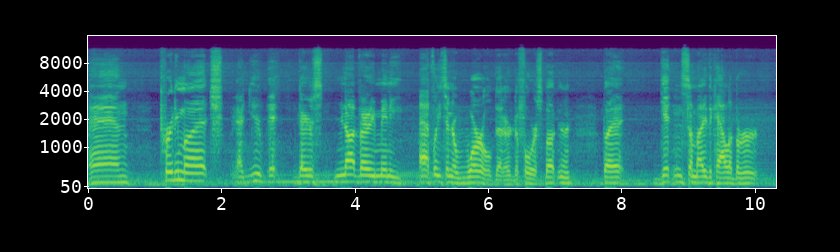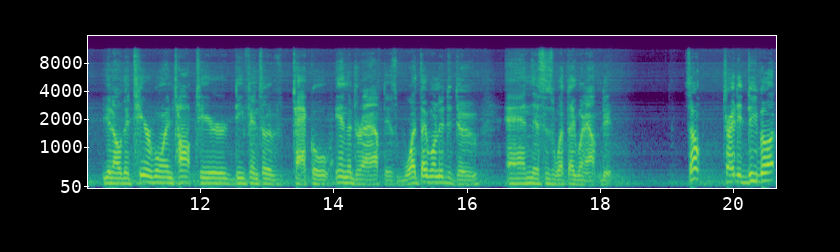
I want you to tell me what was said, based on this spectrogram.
and pretty much uh, you, it, there's not very many athletes in the world that are DeForest Buckner, but getting somebody the caliber, you know, the tier one, top tier defensive tackle in the draft is what they wanted to do and this is what they went out and did. So, traded D Buck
